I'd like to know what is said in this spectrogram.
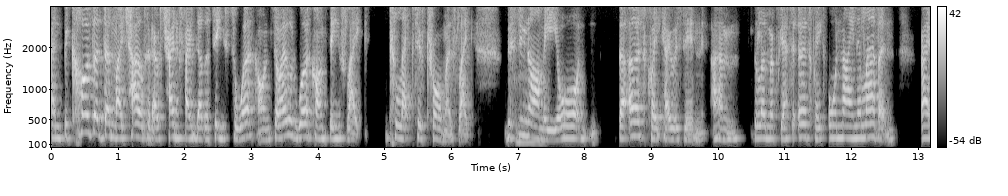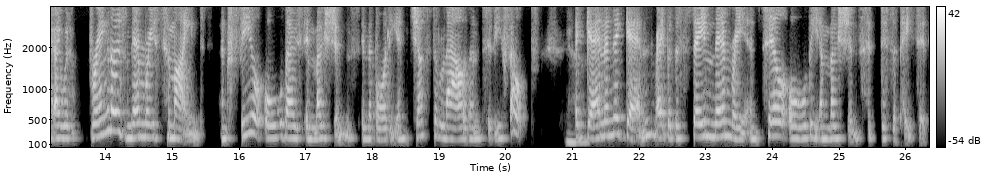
And because I'd done my childhood, I was trying to find other things to work on. So I would work on things like collective traumas, like the mm. tsunami or the earthquake I was in, um, the Loma Prieta earthquake or 9 11, right? I would bring those memories to mind and feel all those emotions in the body and just allow them to be felt yeah. again and again, right, with the same memory until all the emotions had dissipated.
